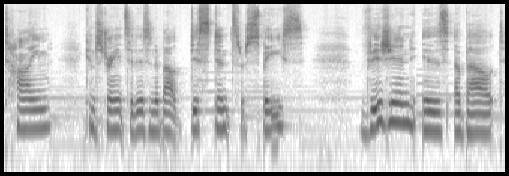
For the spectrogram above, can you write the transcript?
time constraints, it isn't about distance or space. Vision is about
